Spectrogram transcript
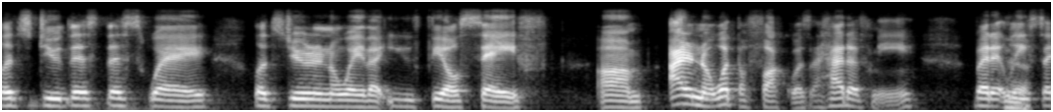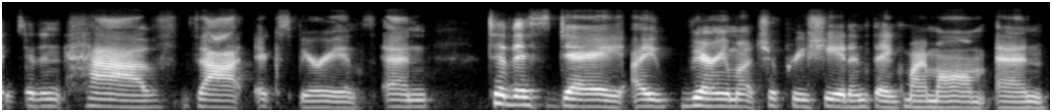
let's do this this way, let's do it in a way that you feel safe. Um, I don't know what the fuck was ahead of me, but at yeah. least I didn't have that experience. And to this day, I very much appreciate and thank my mom. And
